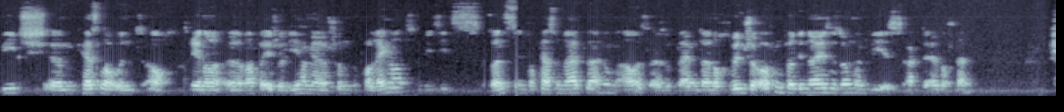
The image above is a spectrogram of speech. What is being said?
Beach, ähm, Kessler und auch Trainer äh, Raphael Jolie haben ja schon verlängert. Wie sieht's sonst in der Personalplanung aus? Also bleiben da noch Wünsche offen für die neue Saison und wie ist aktuell der Stand?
